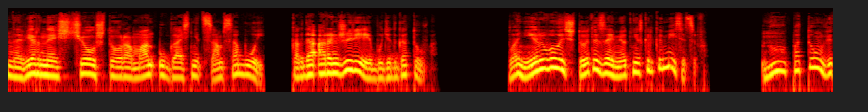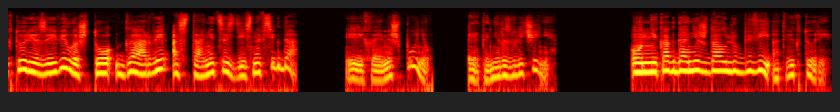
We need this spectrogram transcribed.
Наверное, счел, что роман угаснет сам собой, когда оранжерея будет готова. Планировалось, что это займет несколько месяцев. Но потом Виктория заявила, что Гарви останется здесь навсегда, И Хэмиш понял, это не развлечение. Он никогда не ждал любви от Виктории.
